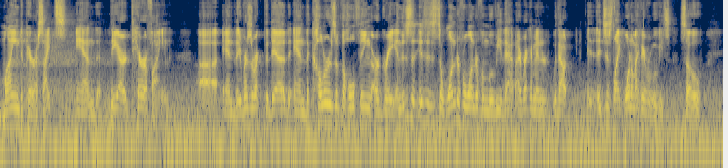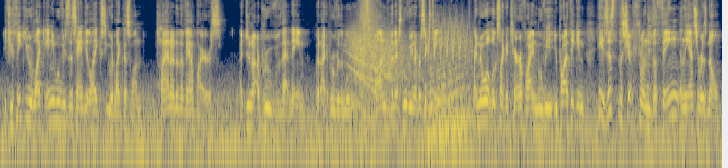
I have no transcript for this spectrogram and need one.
mind parasites, and they are terrifying. Uh, and they resurrect the dead, and the colors of the whole thing are great. And this is, this is a wonderful, wonderful movie that I recommend without. It's just like one of my favorite movies. So, if you think you would like any movies that Sandy likes, you would like this one Planet of the Vampires. I do not approve of that name, but I approve of the movie. On to the next movie, number 16. I know it looks like a terrifying movie. You're probably thinking, hey, is this the ship from The Thing? And the answer is no,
